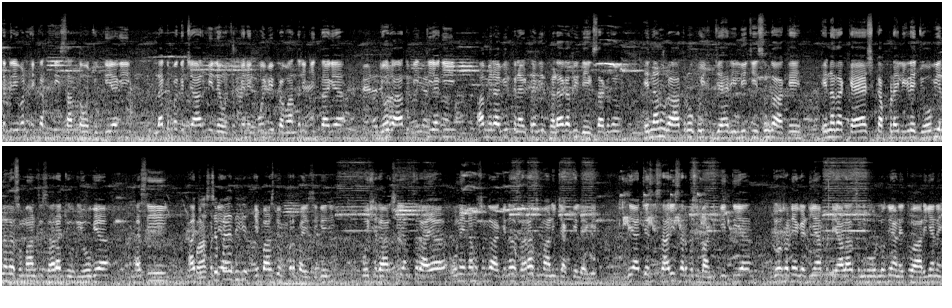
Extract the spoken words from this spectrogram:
ਤਕਰੀਬਨ 31/7 ਹੋ ਚੁੱਕੀ ਹੈਗੀ। ਲਗਭਗ 4 ਮਹੀਨੇ ਹੋ ਚੁੱਕੇ ਨੇ, ਕੋਈ ਵੀ ਪ੍ਰਬੰਧ ਨਹੀਂ ਕੀਤਾ ਗਿਆ। ਜੋ ਰਾਤ ਬੀਤੀ ਹੈਗੀ ਆ ਮੇਰਾ ਵੀਰ ਕਨੈਕਟਰ ਵੀਰ ਖੜਾ ਹੈਗਾ, ਤੁਸੀਂ ਦੇਖ ਸਕਦੇ ਹੋ। ਇਹਨਾਂ ਨੂੰ ਰਾਤ ਨੂੰ ਕੋਈ ਜ਼ਹਿਰੀਲੀ ਚੀਜ਼ ਸੰਘਾ ਕੇ, ਇਹਨਾਂ ਦਾ ਕੈਸ਼ ਕੱਪੜੇ ਲੀੜੇ, ਜੋ ਵੀ ਇਹਨਾਂ ਦਾ ਸਮਾਨ ਸੀ, ਸਾਰਾ ਚੋਰੀ ਹੋ ਗਿਆ। ਅਸੀਂ ਅੱਜ ਬੱਸ 'ਚ ਪਏ ਸੀਗੇ? ਇਹ ਬੱਸ ਦੇ ਉੱਪਰ ਪਏ ਸੀਗੇ ਜੀ। ਕੋਈ ਸ਼ਰਾਰਤੀ ਅਨਸਰ ਆਇਆ ਉਹਨੇ ਇਹਨਾਂ ਨੂੰ ਸੰਘਾ ਕੇ ਇਹਨਾਂ ਦਾ ਸਾਰਾ ਸਮਾਨ ਹੀ ਚੱਕ ਕੇ ਲੈ ਗਏ। ਤੇ ਅੱਜ ਅਸੀਂ ਸਾਰੀ ਸਰਵਿਸ ਬੰਦ ਕੀਤੀ ਆ। ਜੋ ਸਾਡੀਆਂ ਗੱਡੀਆਂ ਪਟਿਆਲਾ ਸੰਗਰੂਰ ਲੁਧਿਆਣੇ ਤੋਂ ਆ ਰਹੀਆਂ ਨੇ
